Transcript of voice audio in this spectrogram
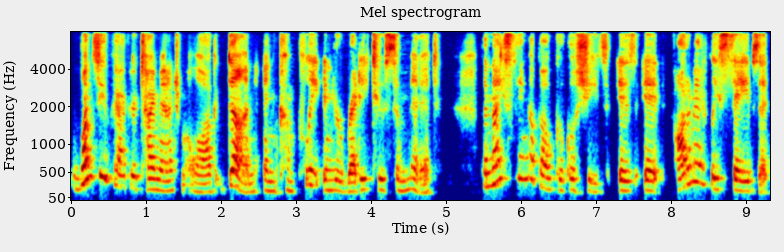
Once you have your time management log done and complete and you're ready to submit it, the nice thing about Google Sheets is it automatically saves it.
